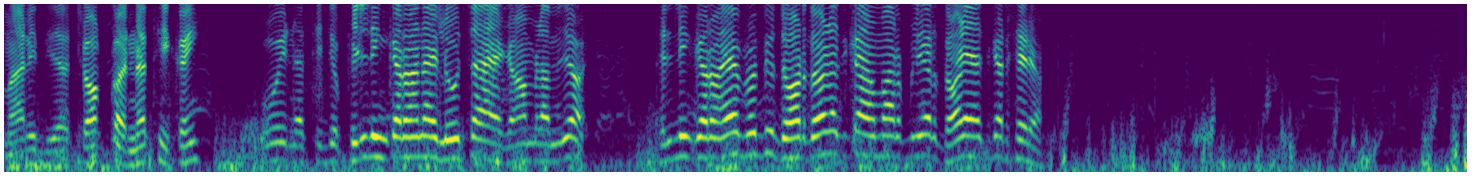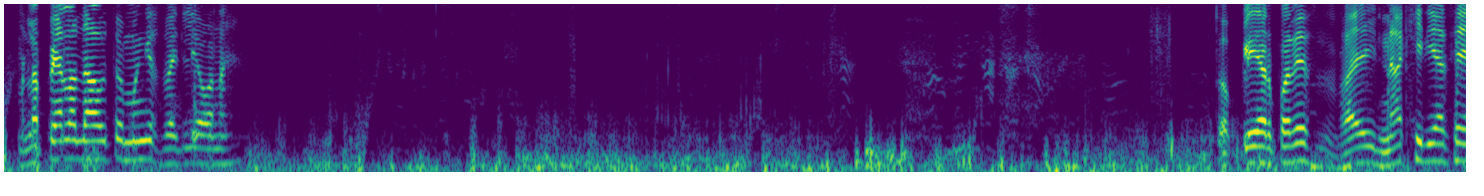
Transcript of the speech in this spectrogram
મારી ચોક્કસ નથી કંઈ. કોઈ નથી. જો ફિલ્ડિંગ કરવાના લોચા હે ગામડામાં, જો. ફિલ્ડિંગ કરવા એ બધું દોડ દોડ જ કરે. અમારા પ્લેયર દોડ્યા જ કરશે રહ્યો. મતલબ પહેલા દાવ તો મંગેશભાઈ લેવાના. તો પ્લેયર પરેશભાઈ નાખી રહ્યા છે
